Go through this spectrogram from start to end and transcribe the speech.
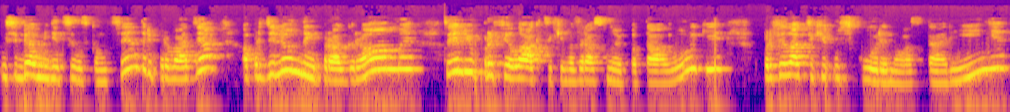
у себя в медицинском центре, проводя определенные программы с целью профилактики возрастной патологии, профилактики ускоренного старения,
